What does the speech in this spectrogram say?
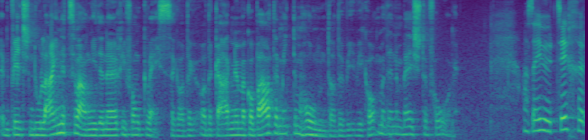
empfiehlst du Leinenzwang in der Nähe vom Gewässer oder, oder gar nicht mehr baden mit dem Hund? Oder wie, wie geht man denn am besten vor? Also ich würde sicher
